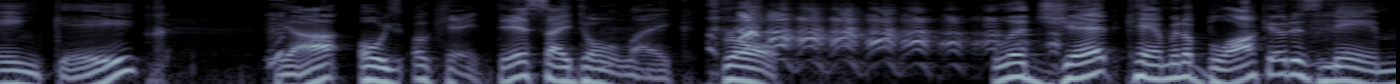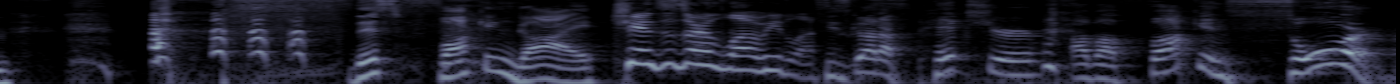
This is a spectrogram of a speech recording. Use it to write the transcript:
ink, eh? Yeah. Oh, he's okay. This I don't like, bro. Legit. Okay, I'm gonna block out his name. this fucking guy. Chances are low he left. He's got a picture of a fucking sword.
